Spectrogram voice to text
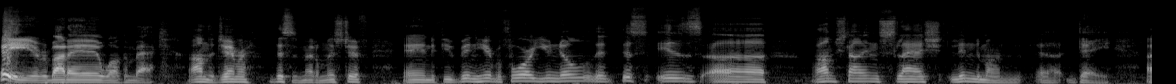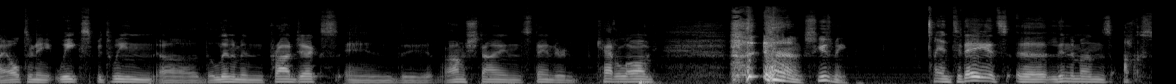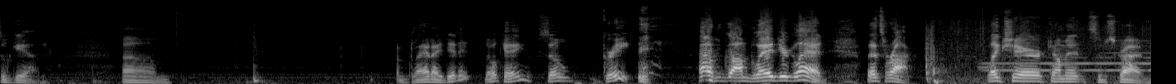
Hey everybody, welcome back. I'm the Jammer. This is Metal Mischief, and if you've been here before, you know that this is uh, Rammstein slash Lindemann uh, day. I alternate weeks between uh, the Lindemann projects and the Rammstein standard catalog. Excuse me. And today it's uh, Lindemann's Ach so gern. Um, I'm glad I did it. Okay, so great. I'm, I'm glad you're glad. Let's rock. Like, share, comment, subscribe.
